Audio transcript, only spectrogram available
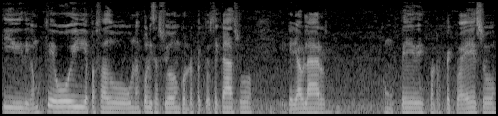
y digamos que hoy ha pasado una actualización con respecto a este caso y quería hablar con ustedes con respecto a eso.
